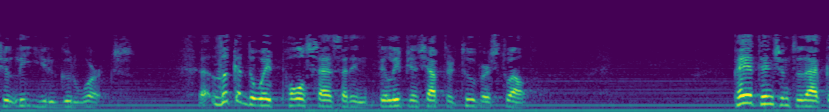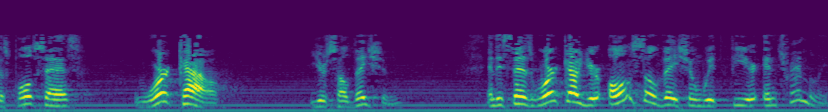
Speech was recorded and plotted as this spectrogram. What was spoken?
should lead you to good works. Uh, look at the way Paul says it in Philippians chapter 2, verse 12. Pay attention to that because Paul says, work out your salvation. And he says, work out your own salvation with fear and trembling.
